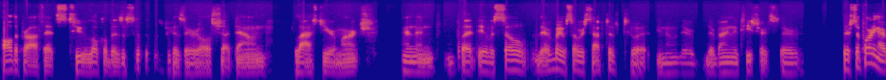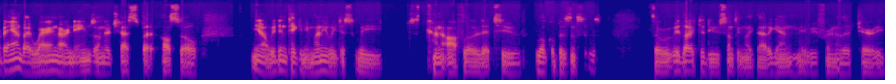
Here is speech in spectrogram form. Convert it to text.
all the profits to local businesses because they were all shut down last year March. And then, but it was so everybody was so receptive to it. You know, they're they're buying the T-shirts. They're they're supporting our band by wearing our names on their chests, but also, you know, we didn't take any money. We just we just kind of offloaded it to local businesses. So we'd like to do something like that again, maybe for another charity.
